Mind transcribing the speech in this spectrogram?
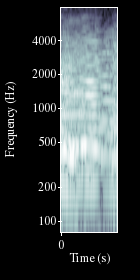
Rasma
